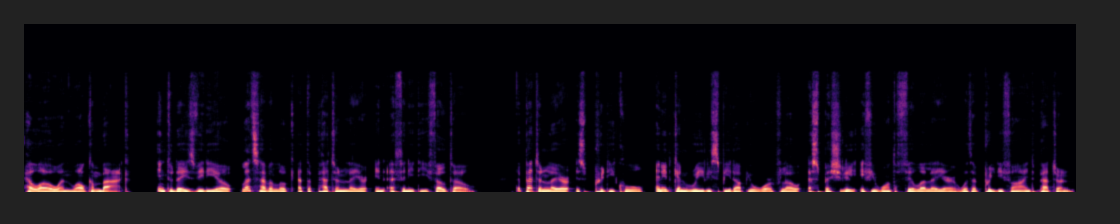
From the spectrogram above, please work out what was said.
Hello and welcome back. In today's video, let's have a look at the pattern layer in Affinity Photo. The pattern layer is pretty cool and it can really speed up your workflow, especially if you want to fill a layer with a predefined pattern.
